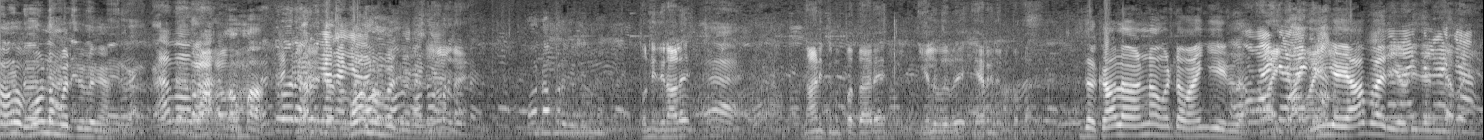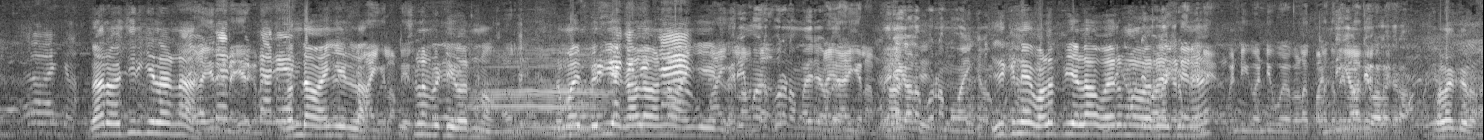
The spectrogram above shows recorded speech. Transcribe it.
உங்க ஃபோன் நம்பர் சொல்லுங்க ஃபோன் நம்பர் சொல்லுங்க ஃபோன் நம்பர் சொல்லுங்க தொண்ணூற்றி நாலு நானூற்றி முப்பத்தாறு எழுபது இரநூத்தி முப்பத்தாறு இந்த காலை வேணா உங்கள்கிட்ட வாங்கிடலாம் நீங்க வியாபாரி அப்படி தானே வேற இருக்கணும் வந்தா வாங்கிடலாம். இஸ்லாம்பட்டி வரணும். இந்த மாதிரி பெரிய காலை வேணா வாங்கிடலாம். காலம் இதுக்குன்னே வளர்ப்பியெல்லாம் உயரமா வர்றதுக்குன்னு? வளர்க்குறோம். வளர்க்குறோம்.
